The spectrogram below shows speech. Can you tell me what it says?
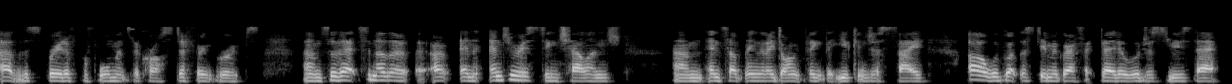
uh, the spread of performance across different groups. Um, so that's another uh, an interesting challenge um, and something that I don't think that you can just say, oh, we've got this demographic data, we'll just use that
